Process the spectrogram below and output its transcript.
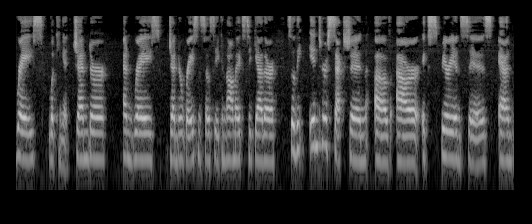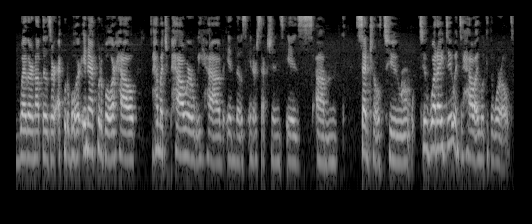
race, looking at gender and race, gender, race, and socioeconomics together. So the intersection of our experiences and whether or not those are equitable or inequitable, or how how much power we have in those intersections, is um, central to to what I do and to how I look at the world.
